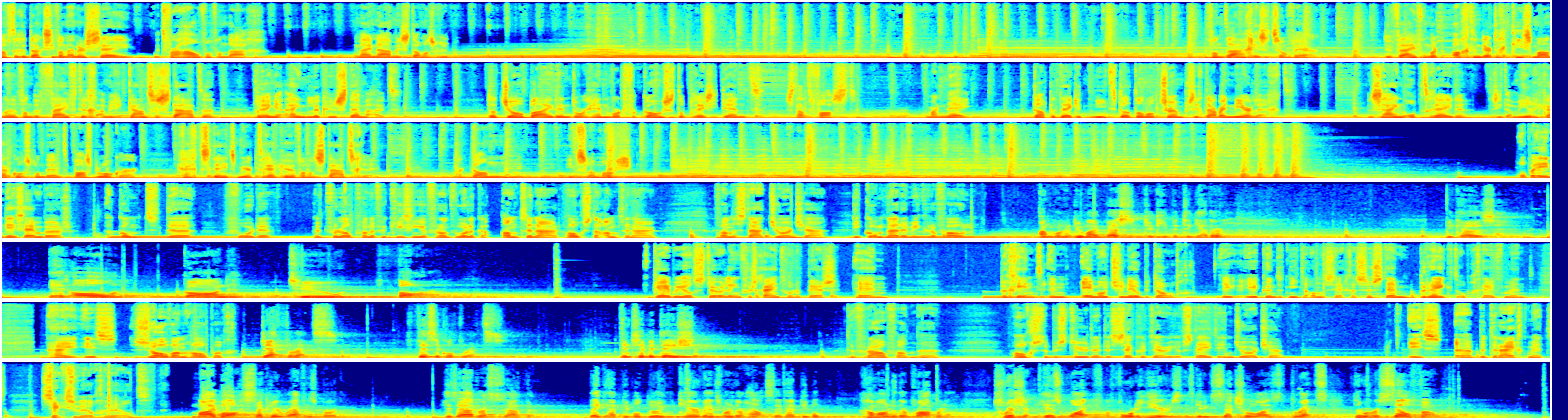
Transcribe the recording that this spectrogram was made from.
Vanaf de redactie van NRC het verhaal van vandaag. Mijn naam is Thomas Ruip. Vandaag is het zover. De 538 kiesmannen van de 50 Amerikaanse staten brengen eindelijk hun stem uit. Dat Joe Biden door hen wordt verkozen tot president staat vast. Maar nee, dat betekent niet dat Donald Trump zich daarbij neerlegt. Zijn optreden, ziet Amerika-correspondent Bas Blokker, krijgt steeds meer trekken van een staatsgreep. Maar dan in slow motion. Op 1 december komt de, voor de, het verloop van de verkiezingen verantwoordelijke ambtenaar, hoogste ambtenaar van de staat Georgia, die komt naar de microfoon. I'm going to do my best to keep it together because it has all gone too far. Gabriel Sterling verschijnt voor de pers en begint een emotioneel betoog. Je, kunt het niet anders zeggen. Zijn stem breekt op een gegeven moment. Hij is zo wanhopig. Death threats, physical threats, intimidation. De vrouw van de hoogste bestuurder, de Secretary of State in Georgia, is uh, bedreigd met seksueel geweld. My boss, Secretary Raffensperger, his address is out there. They have people doing caravans running their house. They've had people come onto their property. Trisha, his wife of 40 years, is getting sexualized threats through her cell phone.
